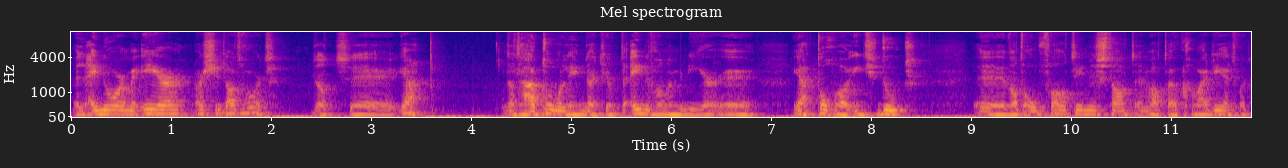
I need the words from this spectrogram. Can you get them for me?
een enorme eer als je dat wordt. Dat, eh, ja, dat houdt toch wel in dat je op de een of andere manier ja, toch wel iets doet. wat opvalt in de stad en wat ook gewaardeerd wordt.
